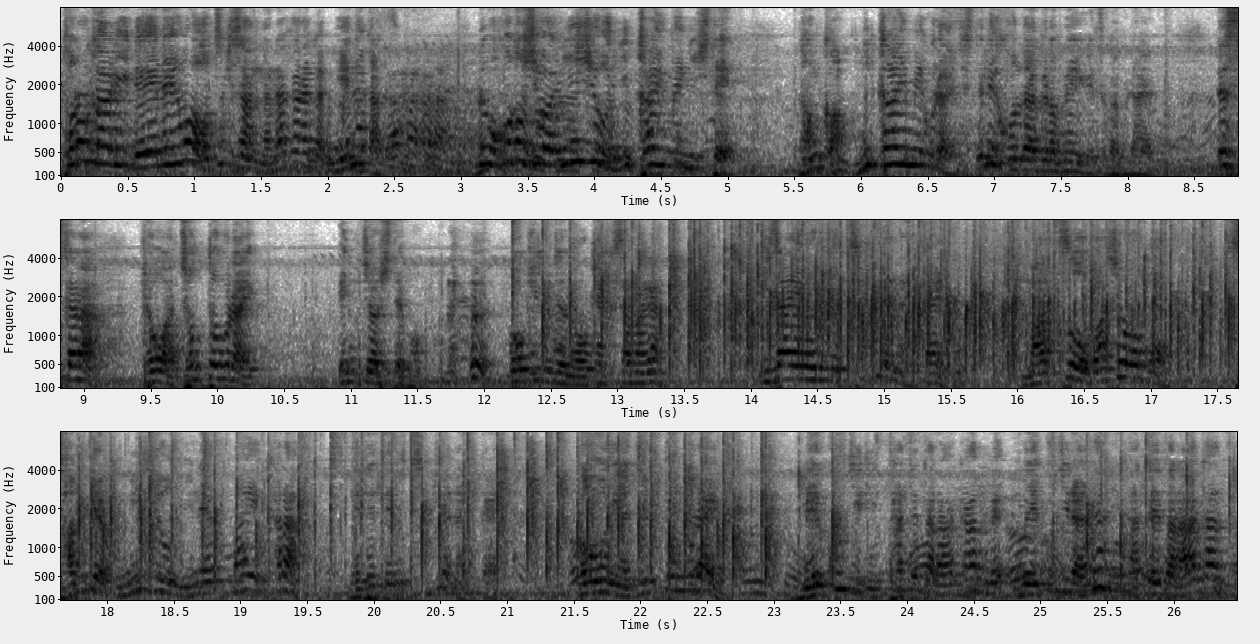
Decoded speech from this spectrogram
その代わり例年はお月さんがなかなか見えなかった。でも今年は22回目にしてなんか2回目ぐらいですねこれだけの名月が見られるですから今日はちょっとぐらい延長してもご近所のお客様がいざよりの月でないかい松尾芭蕉も322年前からめでてる月やないかい。5分や10分ぐらい目くじり立てたらあかん目目くじらね立てたらあかんと。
